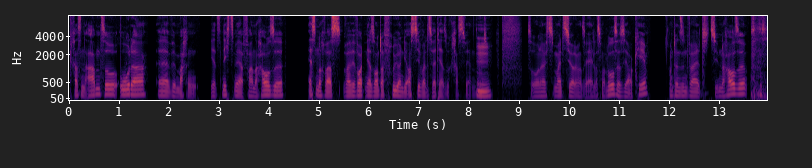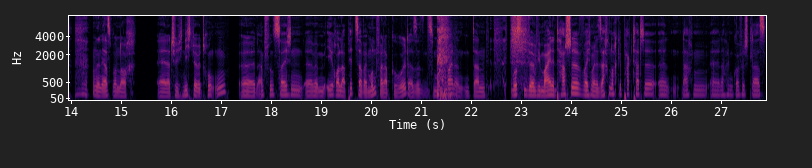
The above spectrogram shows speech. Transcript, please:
krassen Abend so oder äh, wir machen jetzt nichts mehr, fahren nach Hause, essen noch was, weil wir wollten ja Sonntag früh an die Ostsee, weil das Wetter ja so krass werden sollte. Mhm. So, und dann hab ich, meinte Stuart immer so, ey, lass mal los. Also, ja, okay. Und dann sind wir halt zu ihm nach Hause und dann erstmal noch äh, natürlich nicht mehr betrunken, äh, in Anführungszeichen, äh, mit dem E-Roller Pizza bei Mundfein abgeholt, also zum Mundfein. und, und dann mussten wir irgendwie meine Tasche, weil ich meine Sachen noch gepackt hatte äh, nach, dem, äh, nach dem Goldfischglas,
